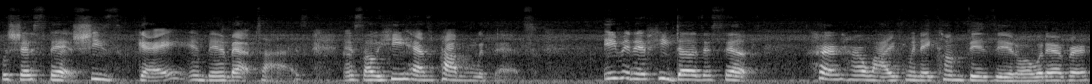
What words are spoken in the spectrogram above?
was just that she's gay and being baptized. And so he has a problem with that. Even if he does accept her and her wife when they come visit or whatever,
